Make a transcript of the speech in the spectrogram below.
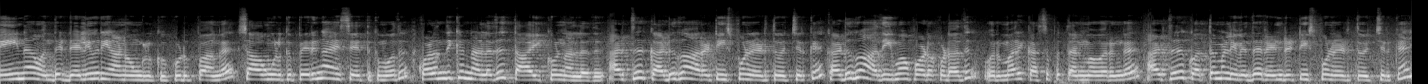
மெயினாக வந்து டெலிவரி ஆனவங்களுக்கு கொடுப்பாங்க. ஸோ அவங்களுக்கு பெருங்காயம் சேர்த்துக்கும் போது குழந்தைக்கும் நல்லது தாய்க்கும் நல்லது. அடுத்தது கடுகும் அரை டீஸ்பூன் எடுத்து வச்சிருக்கேன். கடுகும் அதிகமாக போடக்கூடாது. ஒரு மாதிரி கசப்பு தன்மை வருங்க. அடுத்தது கொத்தமல்லி விதை ரெண்டு டீஸ்பூன் எடுத்து வச்சிருக்கேன்.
